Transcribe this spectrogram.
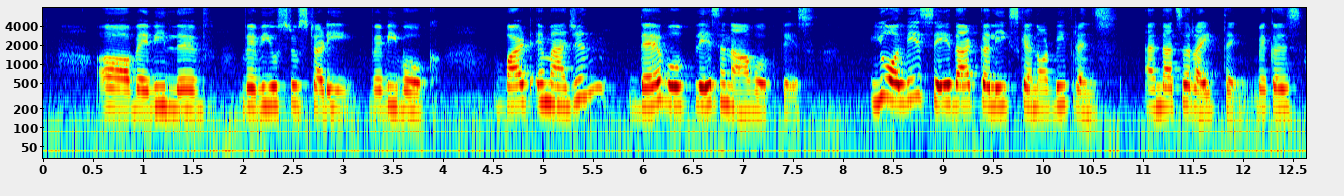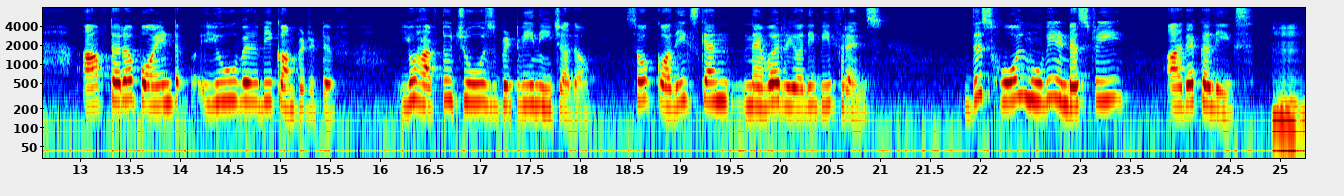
uh, where we live where we used to study where we work. But imagine their workplace and our workplace you always say that colleagues cannot be friends and that's a right thing because after a point you will be competitive. You have to choose between each other. So colleagues can never really be friends. This whole movie industry are their colleagues. Hmm.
